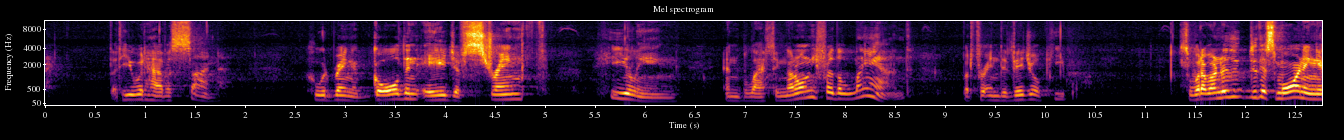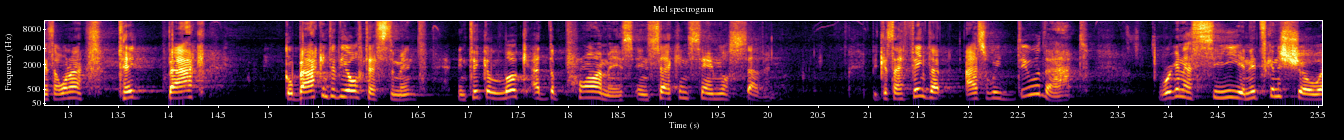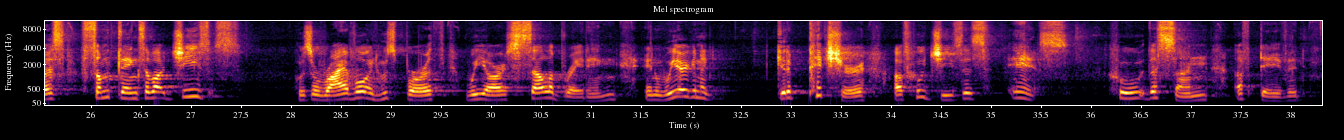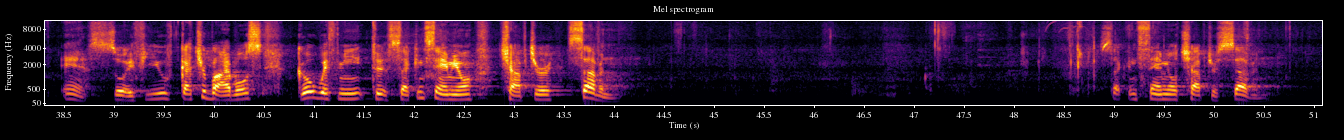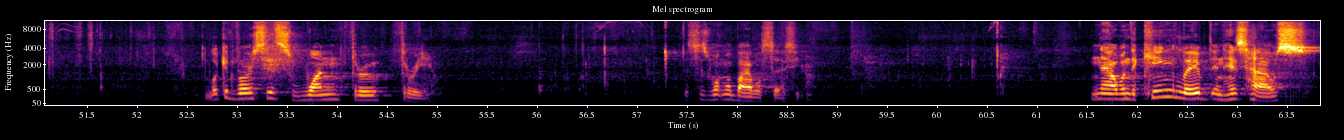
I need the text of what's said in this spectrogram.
that he would have a son who would bring a golden age of strength healing and blessing, not only for the land, but for individual people. So, what I want to do this morning is I want to take back, go back into the Old Testament and take a look at the promise in 2 Samuel 7. Because I think that as we do that, we're going to see and it's going to show us some things about Jesus, whose arrival and whose birth we are celebrating. And we are going to get a picture of who Jesus is, who the Son of David is. So if you've got your Bibles, go with me to 2 Samuel chapter 7. 2 Samuel chapter 7. Look at verses 1 through 3. This is what my Bible says here. Now, when the king lived in his house,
